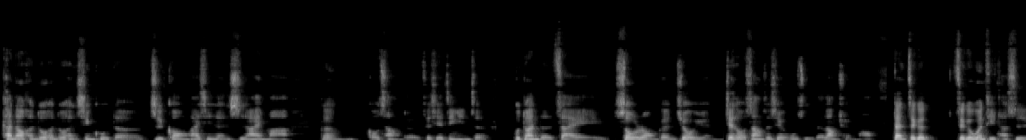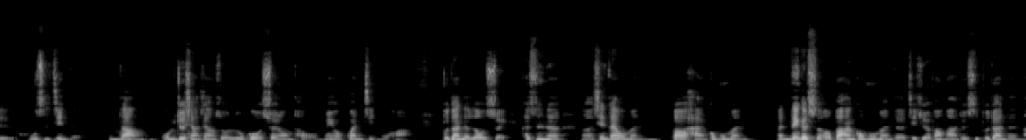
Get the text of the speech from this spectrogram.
看到很多很多很辛苦的志工、爱心人士、爱妈跟狗场的这些经营者。不断的在收容跟救援街头上这些无主的浪犬猫，但这个这个问题它是无止境的。当我们就想象说，如果水龙头没有关紧的话，不断的漏水。可是呢，呃，现在我们包含公部门，呃，那个时候包含公部门的解决方法就是不断的拿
